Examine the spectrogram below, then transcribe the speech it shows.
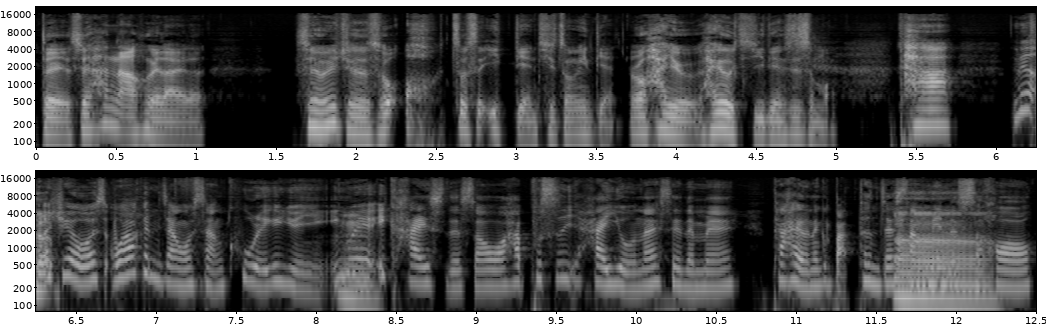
对，所以他拿回来了。所以我就觉得说，哦，这是一点，其中一点。然后还有还有几点是什么？他没有，而且我我要跟你讲，我想哭的一个原因，因为嗯一开始的时候，它不是还有那些的咩？它还有那个 button 在上面的时嗯候，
